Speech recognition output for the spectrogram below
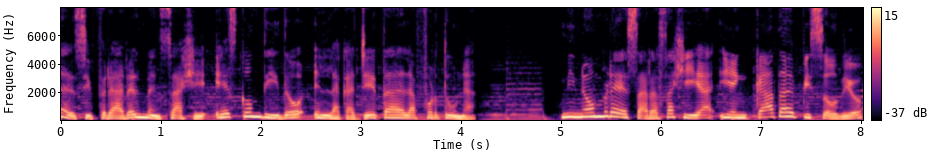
A descifrar el mensaje escondido en la galleta de la fortuna. Mi nombre es Sara Sajía y en cada episodio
